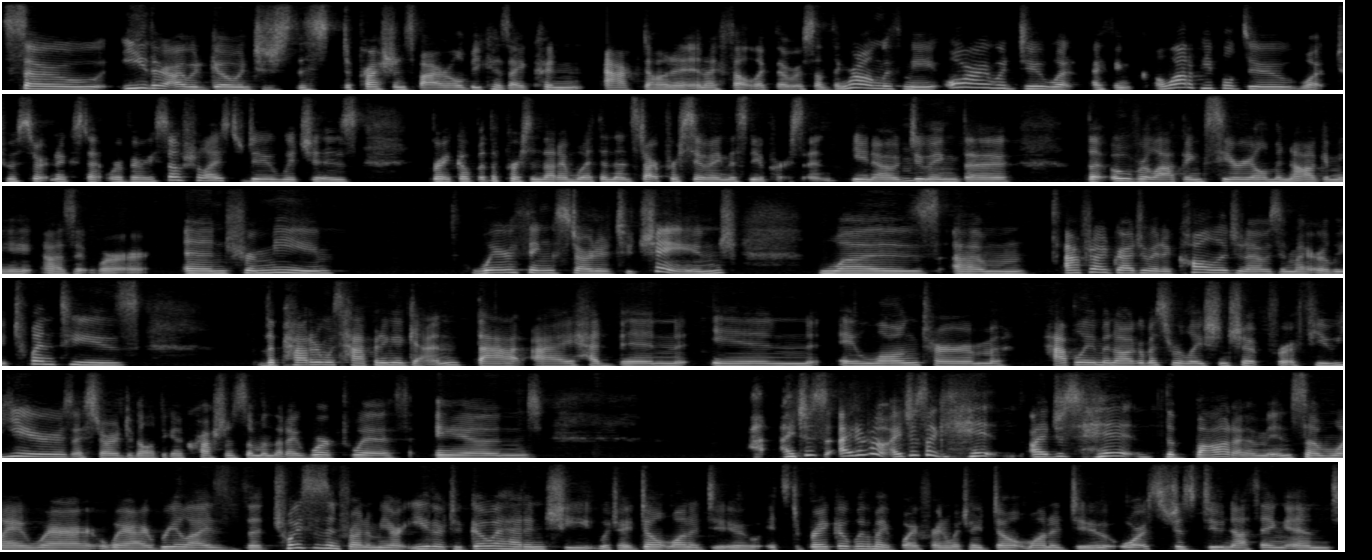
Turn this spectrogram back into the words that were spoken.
so either I would go into just this depression spiral because I couldn't act on it and I felt like there was something wrong with me, or I would do what I think a lot of people do, what to a certain extent we're very socialized to do, which is break up with the person that I'm with and then start pursuing this new person, you know, mm-hmm. doing the the overlapping serial monogamy as it were. And for me, where things started to change was um, after I graduated college and I was in my early 20s, the pattern was happening again that I had been in a long term, happily monogamous relationship for a few years. I started developing a crush on someone that I worked with. And I just I don't know I just like hit I just hit the bottom in some way where where I realized the choices in front of me are either to go ahead and cheat which I don't want to do it's to break up with my boyfriend which I don't want to do or it's just do nothing and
